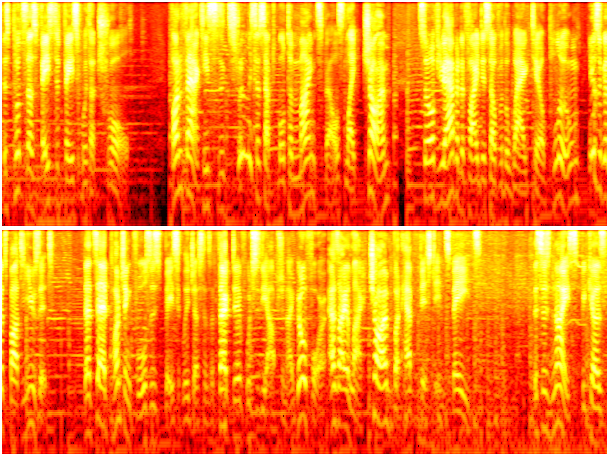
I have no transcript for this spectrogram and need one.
This puts us face to face with a troll. Fun fact, he's extremely susceptible to mind spells, like Charm, so if you happen to find yourself with a wagtail plume, here's a good spot to use it. That said, punching fools is basically just as effective, which is the option I go for, as I lack Charm but have Fist in spades. This is nice, because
